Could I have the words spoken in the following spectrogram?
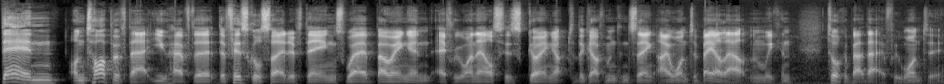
then on top of that, you have the the fiscal side of things, where Boeing and everyone else is going up to the government and saying, "I want a bailout," and we can talk about that if we want to.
